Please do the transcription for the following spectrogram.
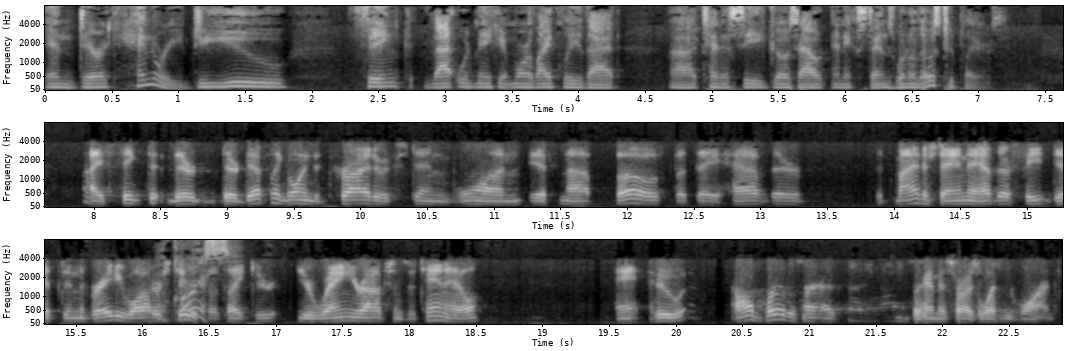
and Derrick Henry. Do you think that would make it more likely that uh, Tennessee goes out and extends one of those two players? I think that they're they're definitely going to try to extend one, if not both. But they have their it's my understanding they have their feet dipped in the Brady waters too. So it's like you're you're weighing your options with Tannehill, and, who I've heard is for him as far as what he wants.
